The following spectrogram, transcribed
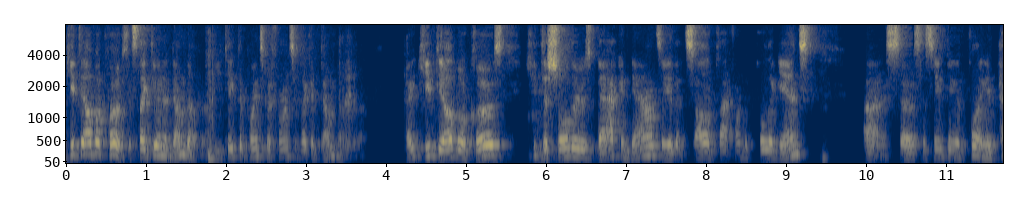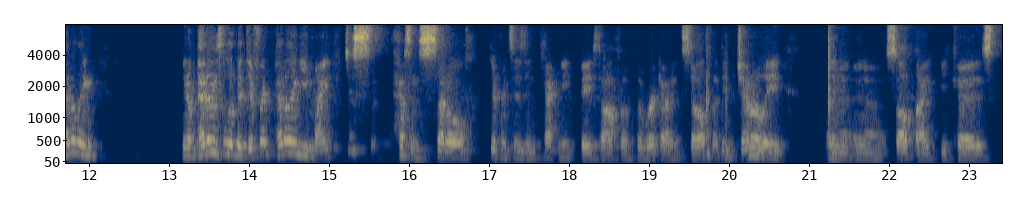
Keep the elbow closed. It's like doing a dumbbell row. You take the points performance of like a dumbbell row, right? Keep the elbow closed. Keep the shoulders back and down, so you have that solid platform to pull against. Uh, so it's the same thing with pulling and pedaling. You know, pedaling's a little bit different. Pedaling, you might just have some subtle differences in technique based off of the workout itself. I think generally in a, in a assault bike, because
